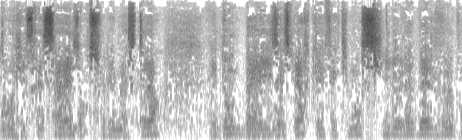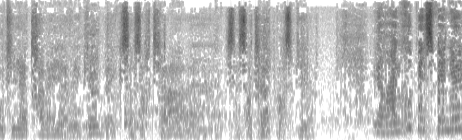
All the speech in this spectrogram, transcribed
d'enregistrer de, ça. Ils ont reçu les masters. Et donc, bah, ils espèrent qu'effectivement, si le label veut continuer à travailler avec eux, bah, que ça sortira, euh, ça sortira par speed. Alors, un groupe espagnol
